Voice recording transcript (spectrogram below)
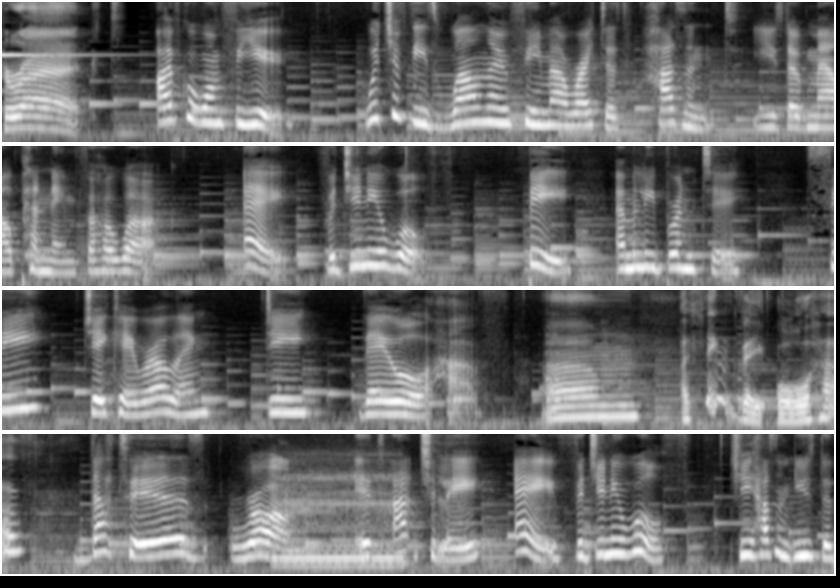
Correct! I've got one for you. Which of these well known female writers hasn't used a male pen name for her work? A. Virginia Woolf. B. Emily Bronte. C. J.K. Rowling. D. They all have. Um, I think they all have. That is wrong. It's actually A. Virginia Woolf. She hasn't used a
